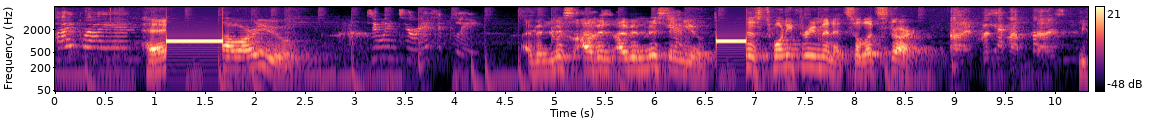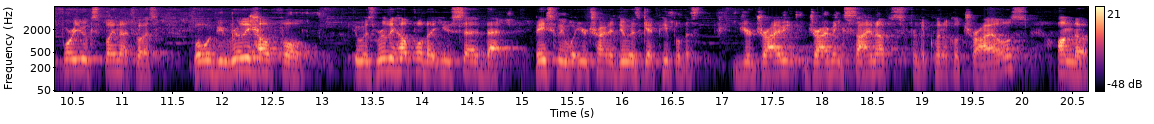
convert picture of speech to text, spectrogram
Hi, Brian. Hey, how are you? Doing terrifically. I've been miss I've been I've been missing you. It says 23 minutes, so let's start. Before you explain that to us, what would be really helpful, it was really helpful that you said that basically what you're trying to do is get people to, you're driving driving signups for the clinical trials on the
